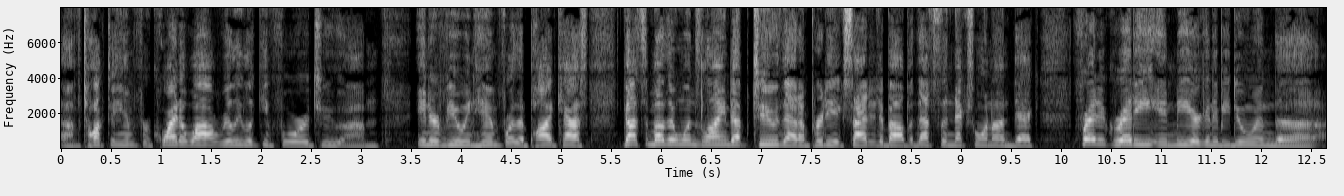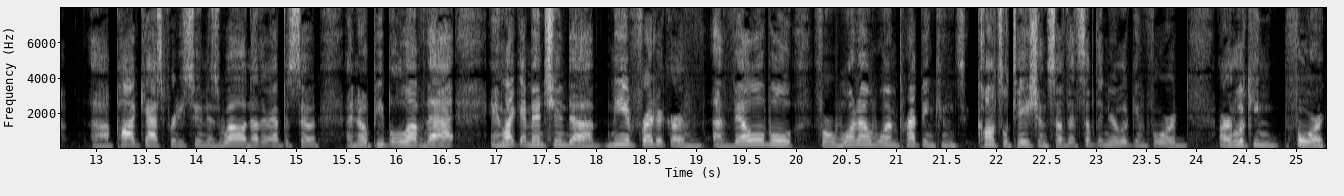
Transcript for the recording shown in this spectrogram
I've talked to him for quite a while. Really looking forward to um, interviewing him for the podcast. Got some other ones lined up too that I'm pretty excited about, but that's the next one on deck. Frederick Reddy and me are going to be doing the uh, podcast pretty soon as well. Another episode. I know people love that. And like I mentioned, uh, me and Frederick are available for one-on-one prepping cons- consultation. So if that's something you're looking forward or looking for,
